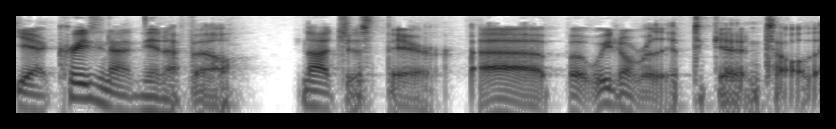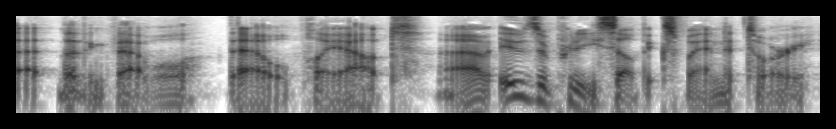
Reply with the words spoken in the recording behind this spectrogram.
yeah, crazy night in the NFL. Not just there, uh, but we don't really have to get into all that. I think that will that will play out. Uh, it was a pretty self-explanatory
